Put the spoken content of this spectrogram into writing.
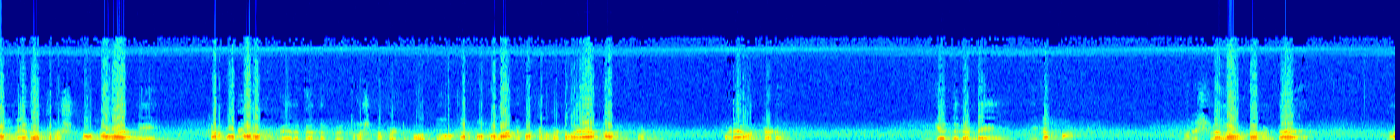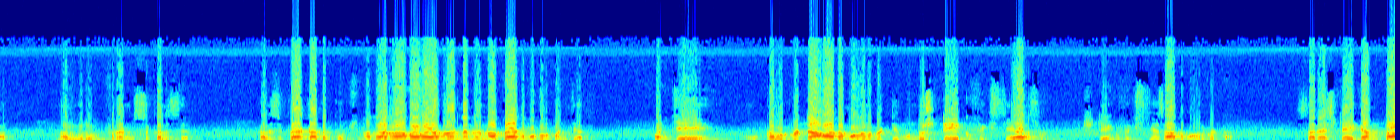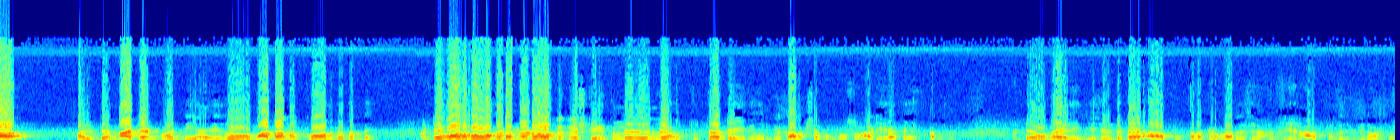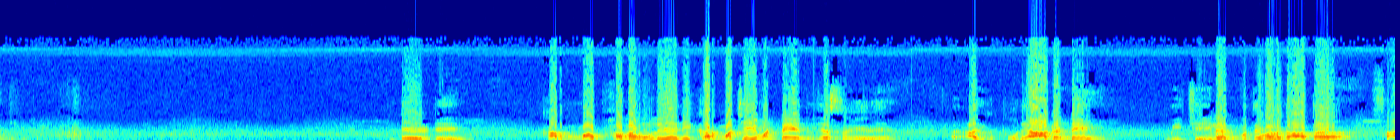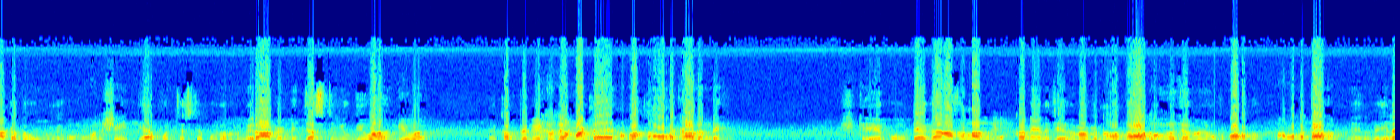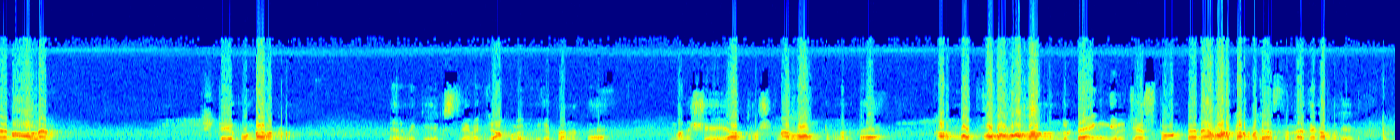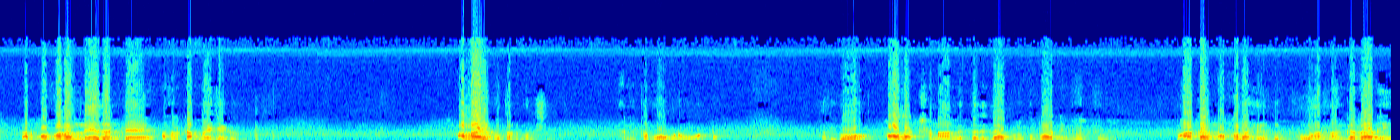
ఫలం మీద తృష్ణ ఉన్నవాడిని కర్మఫలం మీద పెద్ద తృష్ణ పెట్టుకోవద్దు కర్మఫలాన్ని పక్కన పెట్టవయా అన్నారు అనుకోండి. వాడు ఏమంటాడు ఇంకెందుకండి ఈ కర్మ? అంటే మనుషులు ఎలా ఉంటారంటే? నలుగురు ఫ్రెండ్స్ కలిశారు. కలిసి పేకాట కూర్చున్నారు. రండి నా పేక ముక్కలు పంచారు. పంచి ముక్కలు పెట్టి ఆట మొదలుపెట్టి ముందు స్టేక్ ఫిక్స్ చేయాల్సి ఉంటుంది. స్టేక్ ఫిక్స్ చేసి ఆట మొదలు పెట్టాలి సరే స్టేక్ ఎంత? ఫైవ్ టెన్నా టెన్ ట్వంటీయా ఏదో మాట అనుకోవాలి కదండి. అంటే వాళ్ళలో ఒకడన్నాడు అబ్బాయి స్టేకులు లేదంలే ఉత్తుత్తాటే ఇది ఉరికి కాలక్షేపం కోసం ఆడే ఆటే అన్నాడు. అంటే ఒక ఆయన ఏం చేశాడంటే ఆ కుక్కలు అక్కడ పారేసాను నేను ఆడటలేదు మీరు ఆడుకోండి అంటే ఏమిటి? కర్మ ఫలం లేని కర్మ చేయమంటే ఎందుకు చేస్తాం? అది పోనీ ఆడండి. మీ చేయలేకపోతే వాళ్ళకి ఆట సాగదు మీకు ఒక మనిషి గ్యాప్ వచ్చేస్తే కుదరదు మీరు ఆడండి just you give give company to them అంటే అబ్బా నా వల్ల కాదండి. స్టేక్ ఉంటే కానీ అసలు నాకు మొక్క నేను చేతిలోకి రాదు చేతిలోకి ముక్క పడదు. నా వల్ల కాదు నేను వేయలేను ఆడలేను. స్టేక్ ఉండాలి అక్కడ. నేను మీకు ఎక్స్ట్రీమ్ ఎగ్జాంపుల్ ఎందుకు చెప్పానంటే మనిషి ఆ తృష్ణ ఎలా ఉంటుందంటే కర్మఫలం అలా ముందు డ్యాంగిల్ చేస్తూ ఉంటేనే వాడు కర్మ చేస్తాడు లేకపోతే కర్మ చేయడు. కర్మఫలం లేదంటే అసలు కర్మే చేయడు. అలా అయిపోతాడు మనిషి. అని తమో గుణము అంటారు అదిగో ఆ లక్షణాన్ని దరిదాపులకు రానివ్వద్దు. మా కర్మఫల హేతుర్భూ అన్నాం కదా అని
